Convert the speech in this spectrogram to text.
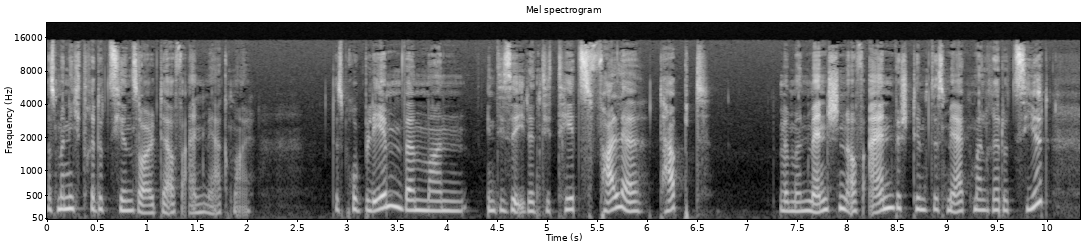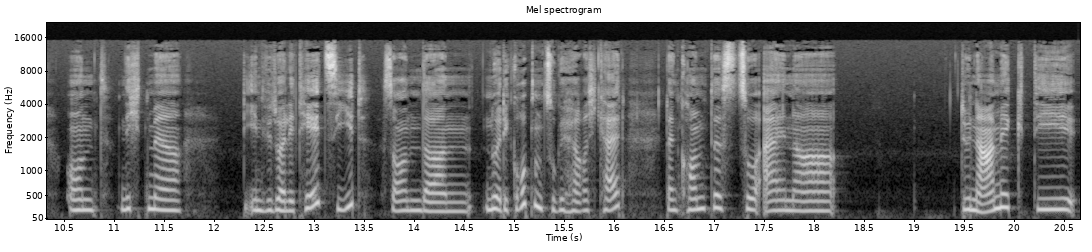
was man nicht reduzieren sollte auf ein Merkmal. Das Problem, wenn man in diese Identitätsfalle tappt, wenn man Menschen auf ein bestimmtes Merkmal reduziert und nicht mehr die Individualität sieht, sondern nur die Gruppenzugehörigkeit, dann kommt es zu einer Dynamik, die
